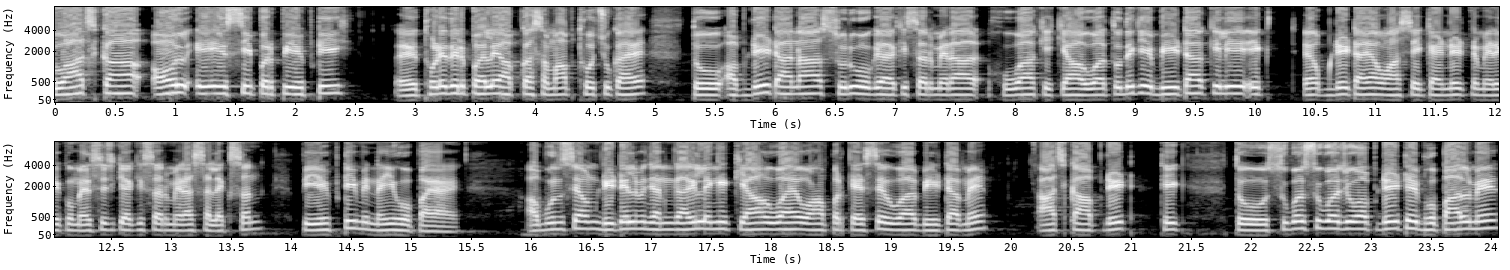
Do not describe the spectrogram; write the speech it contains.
तो आज का ऑल एएससी पर पीएफटी थोड़ी देर पहले आपका समाप्त हो चुका है। तो अपडेट आना शुरू हो गया कि सर मेरा हुआ कि क्या हुआ। तो देखिए, बीटा के लिए एक अपडेट आया, वहाँ से कैंडिडेट ने मेरे को मैसेज किया कि सर मेरा सिलेक्शन पीएफटी में नहीं हो पाया है। अब उनसे हम डिटेल में जानकारी लेंगे क्या हुआ है, वहाँ पर कैसे हुआ है बीटा में। आज का अपडेट, ठीक? तो सुबह सुबह जो अपडेट है भोपाल में,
